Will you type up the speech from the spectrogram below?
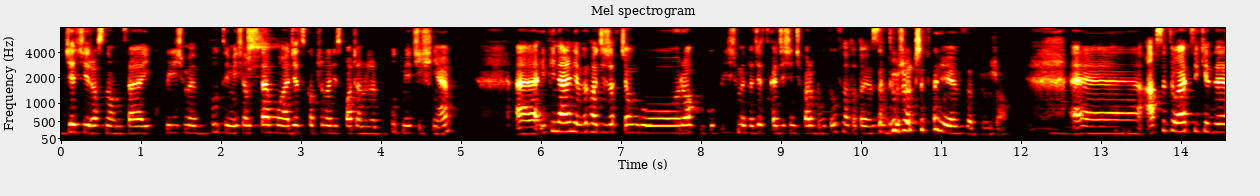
dzieci rosnące i kupiliśmy buty miesiąc temu, a dziecko przychodzi z płaczem, że but mnie ciśnie. E, I finalnie wychodzi, że w ciągu roku kupiliśmy dla dziecka 10 par butów, no to to jest za dużo, czy to nie jest za dużo? E, a w sytuacji, kiedy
